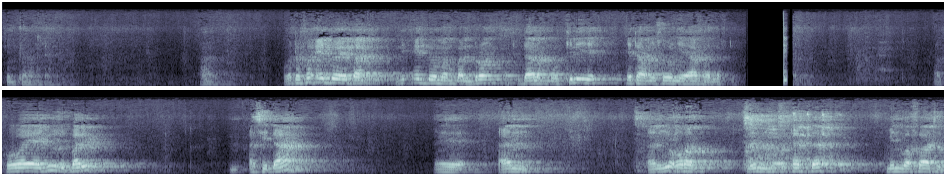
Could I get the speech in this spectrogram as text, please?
isin kalamta woto fo eddo e ban ni eddo man ban dron dalam mo kiliye eta mo soñe yafa lafte ako wayajuzu bari asida e, an an yurad lilmutadda min wafatin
